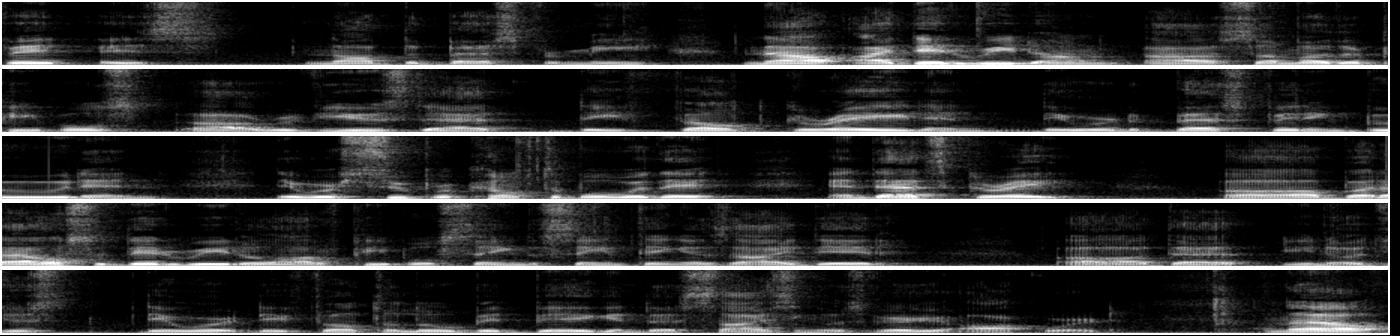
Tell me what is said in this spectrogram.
fit is not the best for me. Now, I did read on uh, some other people's uh, reviews that they felt great and they were the best fitting boot and they were super comfortable with it, and that's great. Uh, but I also did read a lot of people saying the same thing as I did. Uh, that you know, just they were they felt a little bit big and the sizing was very awkward. Now,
